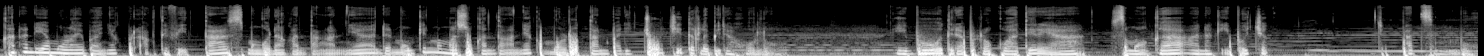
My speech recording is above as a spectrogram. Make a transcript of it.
karena dia mulai banyak beraktivitas menggunakan tangannya dan mungkin memasukkan tangannya ke mulut tanpa dicuci terlebih dahulu. Ibu tidak perlu khawatir ya, semoga anak ibu cek cepat sembuh.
